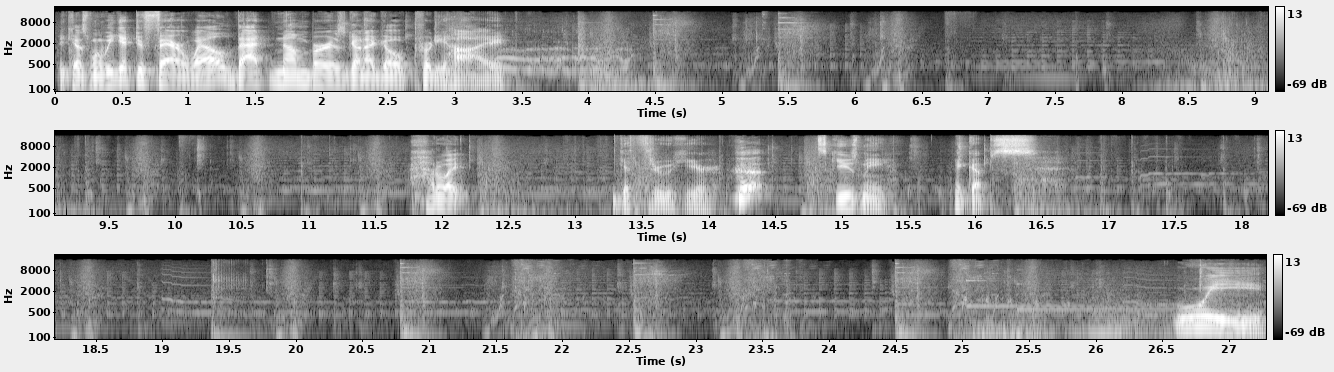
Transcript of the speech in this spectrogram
Because when we get to Farewell, that number is gonna go pretty high. How do I get through here? Excuse me. Hiccups. Wee.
